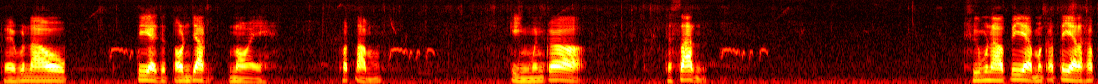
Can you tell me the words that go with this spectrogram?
แต่มะนาวเตี้ยจะตอนยากหน่อย เพราะต่ำกิ่งมันก็ จะสั้น คือมะนาวเตี้ยมันก็เตี้ยแล้วครับ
